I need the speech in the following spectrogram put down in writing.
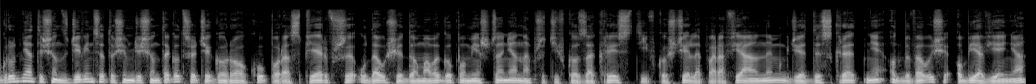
grudnia 1983 roku po raz pierwszy udał się do małego pomieszczenia naprzeciwko zakrystii w kościele parafialnym, gdzie dyskretnie odbywały się objawienia,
